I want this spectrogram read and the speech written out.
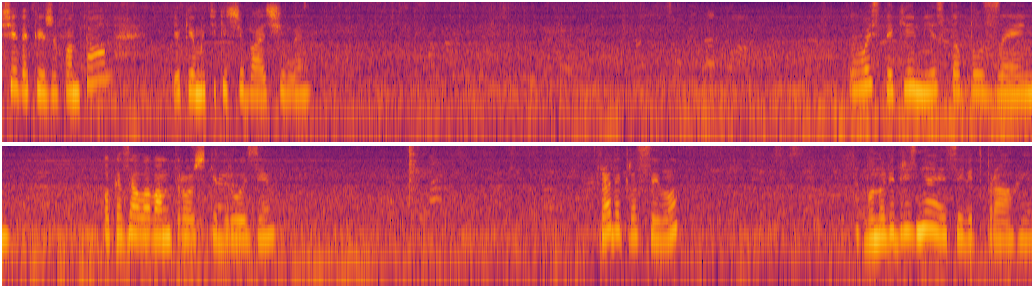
Ще такий же фонтан, який ми тільки що бачили. Ось таке місто Плзень. Показала вам трошки, друзі. Правда красиво? Воно відрізняється від Праги.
